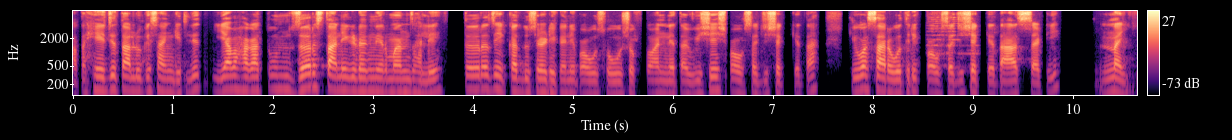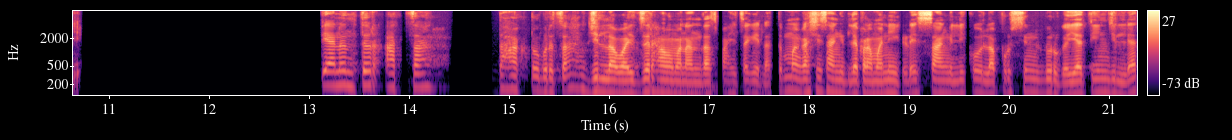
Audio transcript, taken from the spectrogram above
आता हे जे तालुके सांगितलेत या भागातून जर स्थानिक ढग निर्माण झाले तरच एका दुसऱ्या ठिकाणी पाऊस होऊ शकतो. अन्यथा विशेष पावसाची शक्यता किंवा सार्वत्रिक पावसाची शक्यता आजसाठी नाहीये. त्यानंतर आजचा दहा ऑक्टोबरचा जिल्हा वाईज जर हवामान अंदाज पाहायचा गेला तर मगाशी सांगितल्याप्रमाणे इकडे सांगली कोल्हापूर सिंधुदुर्ग या तीन जिल्ह्यात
